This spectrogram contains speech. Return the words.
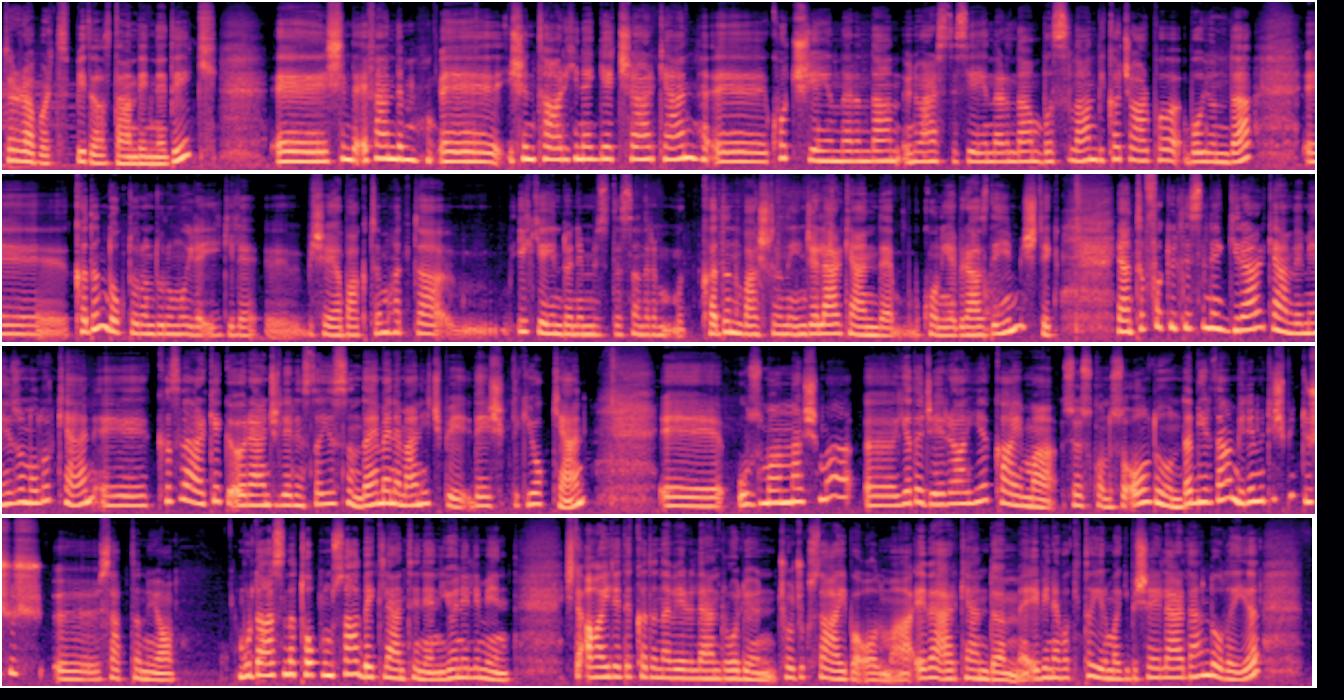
Dr. Robert Beatles'tan dinledik. Ee, şimdi efendim e, işin tarihine geçerken e, Koç yayınlarından, üniversitesi yayınlarından basılan birkaç arpa boyunda e, kadın doktorun durumuyla ilgili e, bir şeye baktım. Hatta ilk yayın dönemimizde sanırım kadın başlığını incelerken de bu konuya biraz değinmiştik. Yani tıp fakültesine girerken ve mezun olurken e, kız ve erkek öğrencilerin sayısında hemen hemen hiçbir değişiklik yokken e, uzmanlaşma e, ya da cerrahiye kayma söz konusu olduğunda birdenbire müthiş bir düşüş e, saptanıyor. Burada aslında toplumsal beklentinin, yönelimin, işte ailede kadına verilen rolün, çocuk sahibi olma, eve erken dönme, evine vakit ayırma gibi şeylerden dolayı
